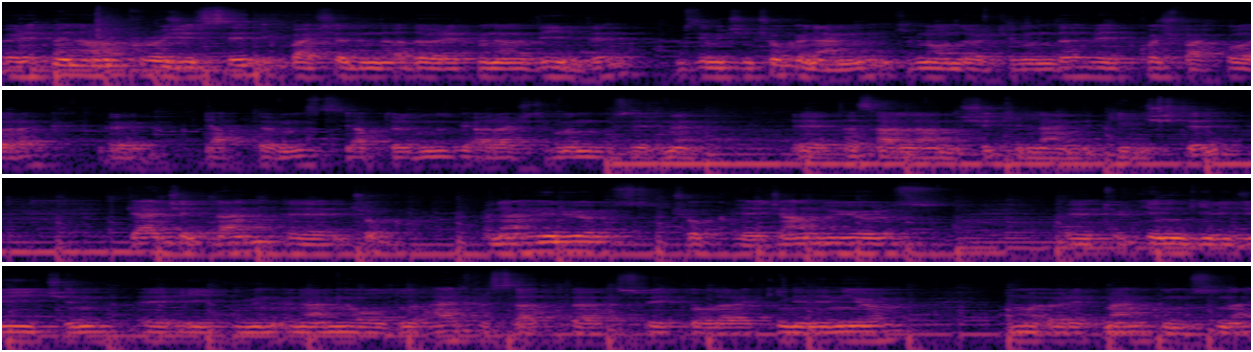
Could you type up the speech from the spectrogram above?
Öğretmen Ağı projesi ilk başladığında adı Öğretmen Ağı değildi. Bizim için çok önemli. 2014 yılında ve Koç Vakfı olarak e, yaptığımız, yaptırdığımız bir araştırmanın üzerine e, tasarlandı, şekillendi, gelişti. Gerçekten e, çok önem veriyoruz, çok heyecan duyuyoruz. E, Türkiye'nin geleceği için e, eğitimin önemli olduğu her fırsatta sürekli olarak yineleniyor. Öğretmen konusuna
